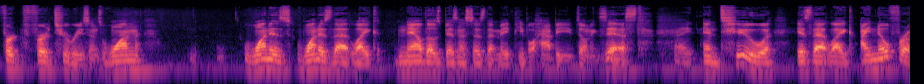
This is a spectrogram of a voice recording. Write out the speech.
for for two reasons. One, one is one is that like now those businesses that made people happy don't exist. Right. And two is that, like, I know for a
